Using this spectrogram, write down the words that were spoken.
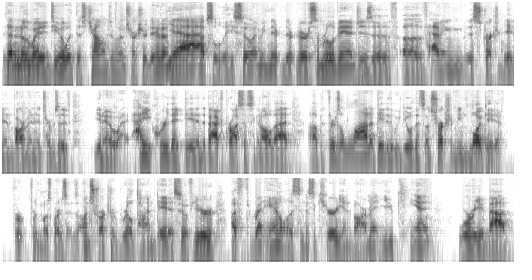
is that another way to deal with this challenge of unstructured data yeah absolutely so i mean there, there are some real advantages of, of having a structured data environment in terms of you know how you query that data and the batch processing and all that uh, but there's a lot of data that we deal with that's unstructured i mean log data for, for the most part is, is unstructured real-time data so if you're a threat analyst in a security environment you can't worry about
